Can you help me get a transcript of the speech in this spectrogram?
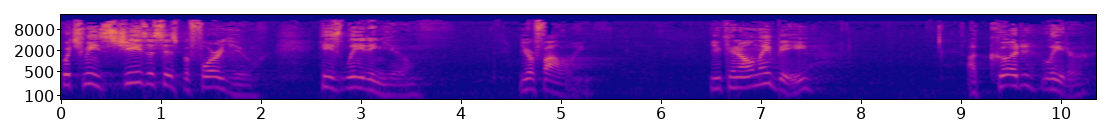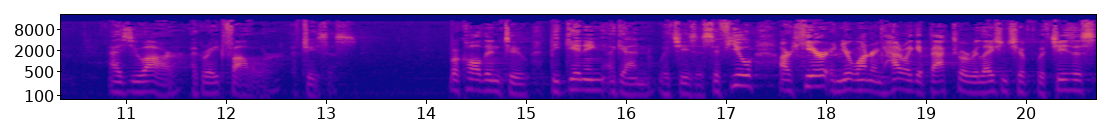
which means Jesus is before you. He's leading you. You're following. You can only be a good leader as you are a great follower of Jesus. We're called into beginning again with Jesus. If you are here and you're wondering, how do I get back to a relationship with Jesus?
